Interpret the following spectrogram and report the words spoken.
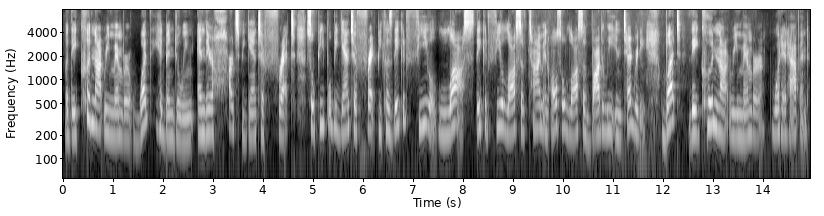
But they could not remember what they had been doing and their hearts began to fret. So people began to fret because they could feel loss. They could feel loss of time and also loss of bodily integrity, but they could not remember what had happened.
